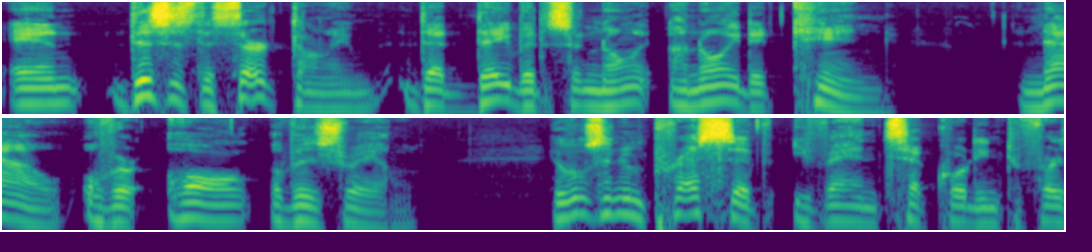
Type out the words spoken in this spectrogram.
And this is the third time that David is anointed king, now over all of Israel. It was an impressive event according to 1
